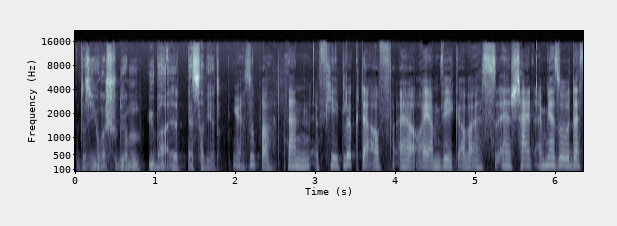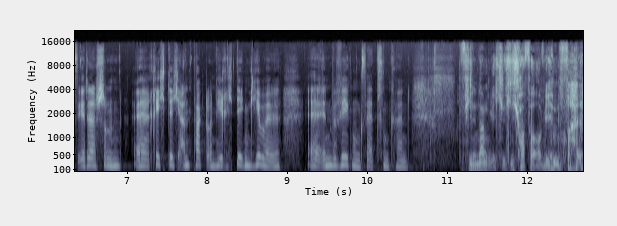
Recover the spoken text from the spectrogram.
das Jurastudium überall besser wird. Ja, super. Dann viel Glück da auf äh, eurem Weg. Aber es äh, scheint einem ja so, dass ihr da schon äh, richtig anpackt und die richtigen Hebel äh, in Bewegung setzen könnt. Vielen Dank. Ich, ich hoffe auf jeden Fall.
